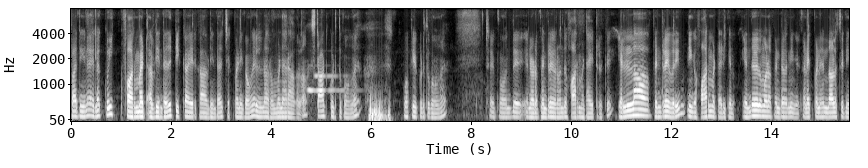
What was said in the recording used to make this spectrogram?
பார்த்தீங்கன்னா இதில் குயிக் ஃபார்மேட் அப்படின்றது டிக் ஆகிருக்கா அப்படின்றத செக் பண்ணிக்கோங்க. இல்லைனா ரொம்ப நேரம் ஆகலாம். ஸ்டார்ட் கொடுத்துக்கோங்க. ஓகே கொடுத்துக்கோங்க. ஸோ இப்போ வந்து என்னோடய பென்ட்ரைவர் வந்து ஃபார்மேட் ஆகிட்டுருக்கு எல்லா பென்ட்ரைவரையும் நீங்கள் ஃபார்மேட் அடிக்கணும். எந்த விதமான பென்ட்ரைவர் நீங்கள் கனெக்ட் பண்ணியிருந்தாலும் சரி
